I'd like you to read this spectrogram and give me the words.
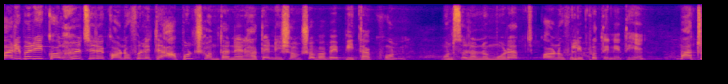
পারিবারিক কলহের জেরে কর্ণফুলীতে আপন সন্তানের হাতে নৃশংসভাবে পিতা খুন। মনসুর আলম মুরাদ, কর্ণফুলি প্রতিনিধি। মাত্র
